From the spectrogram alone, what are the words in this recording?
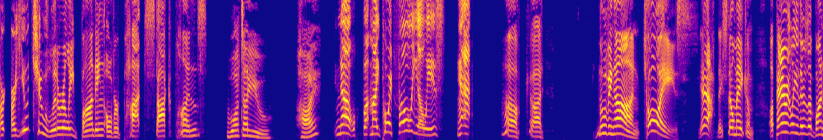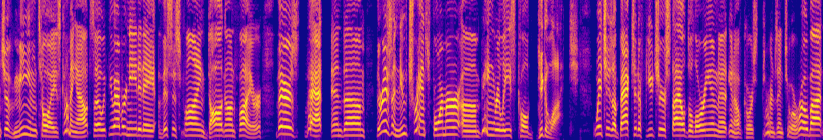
Are, are you two literally bonding over pot stock puns? What are you? Hi? No, but my portfolio is. oh, God. Moving on. Toys. Yeah, they still make them. Apparently, there's a bunch of meme toys coming out, so if you ever needed a This Is Fine dog on fire, there's that. And, um, there is a new Transformer, um, being released called Gigawatt, which is a Back to the Future style DeLorean that, you know, of course, turns into a robot.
